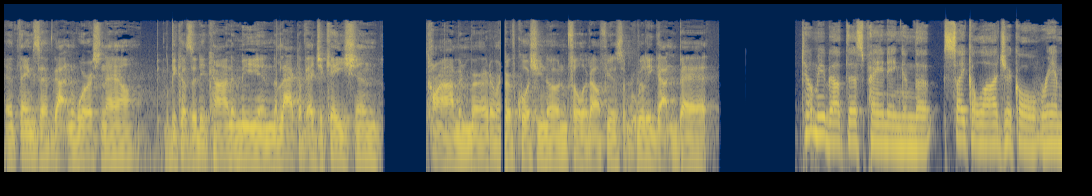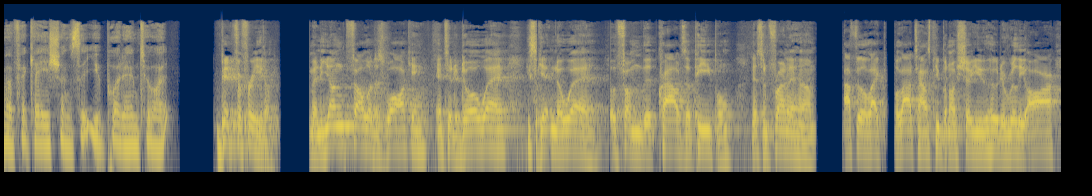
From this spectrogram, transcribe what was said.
and things have gotten worse now because of the economy and the lack of education, crime and murder. And of course, you know, in Philadelphia, it's really gotten bad. Tell me about this painting and the psychological ramifications that you put into it. Bid for freedom. When a young fellow is walking into the doorway, he's getting away from the crowds of people that's in front of him. I feel like a lot of times people don't show you who they really are.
